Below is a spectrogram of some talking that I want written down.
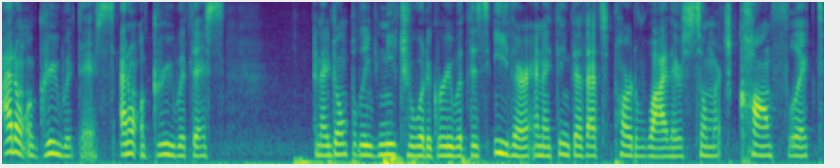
I don't agree with this. I don't agree with this. And I don't believe Nietzsche would agree with this either. And I think that that's part of why there's so much conflict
